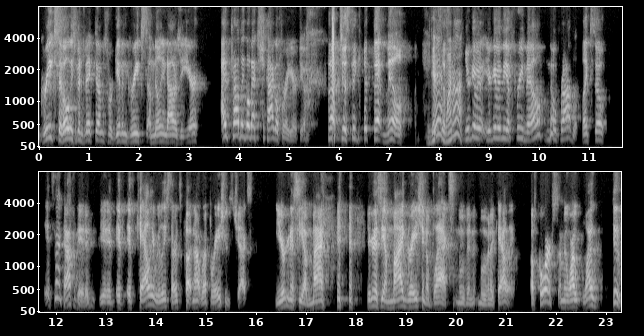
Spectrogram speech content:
Greeks have always been victims. We're giving Greeks a million dollars a year. I'd probably go back to Chicago for a year or two just to get that mill yeah, a, why not? You're giving you're giving me a free meal, no problem. Like so, it's not complicated. If if, if Cali really starts cutting out reparations checks, you're going to see a mi- you're going to see a migration of blacks moving moving to Cali. Of course, I mean, why why dude?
